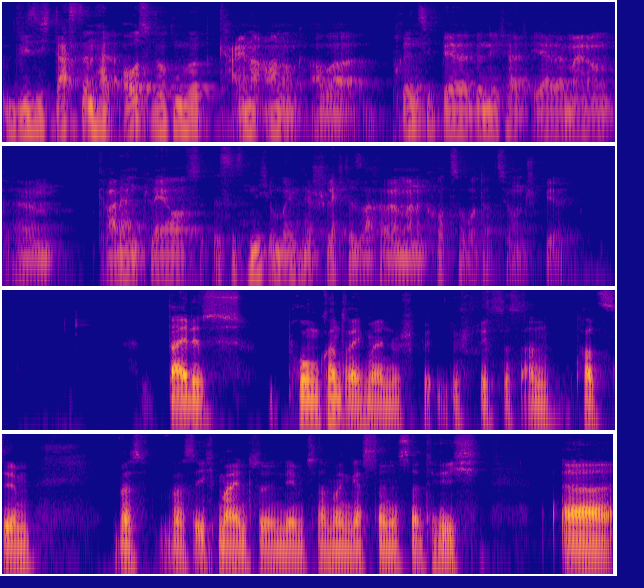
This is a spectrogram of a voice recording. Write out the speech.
Wie sich das dann halt auswirken wird, keine Ahnung. Aber prinzipiell bin ich halt eher der Meinung, ähm, gerade in Playoffs ist es nicht unbedingt eine schlechte Sache, wenn man eine kurze Rotation spielt. Beides Pro und Contra. Ich meine, du, sp du sprichst das an. Trotzdem, was, was ich meinte in dem Zusammenhang gestern ist natürlich äh,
